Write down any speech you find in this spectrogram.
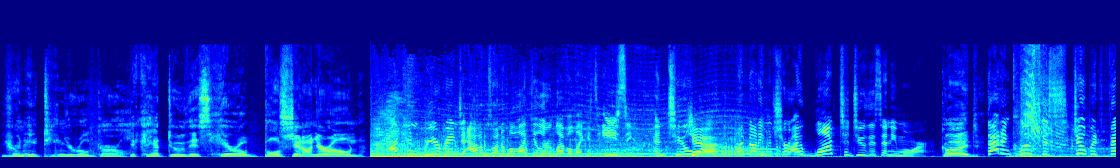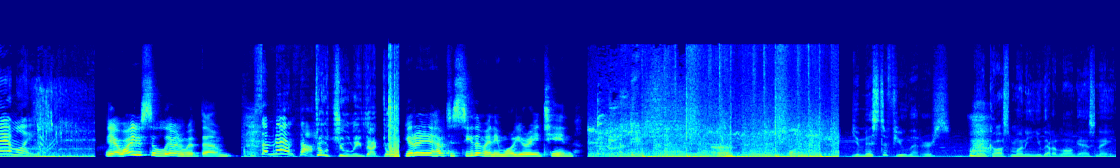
You're an 18 year old girl. You can't do this hero bullshit on your own. I can rearrange atoms on a molecular level like it's easy. And two, Yeah. I'm not even sure I want to do this anymore. Good. That includes this stupid family. Yeah, why are you still living with them? Samantha! Don't you leave that door. You don't even have to see them anymore. You're 18. You missed a few letters. Can't cost money you got a long ass name.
